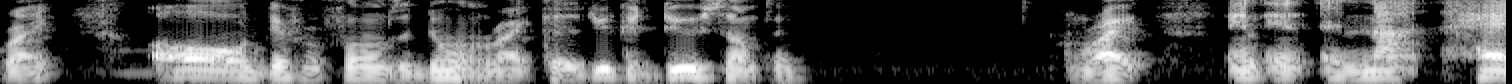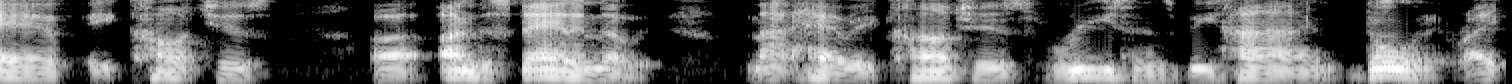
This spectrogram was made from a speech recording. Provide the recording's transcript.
right? All different forms of doing, right? Because you could do something right? And and and not have a conscious uh, understanding of it, not have a conscious reasons behind doing it, right?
